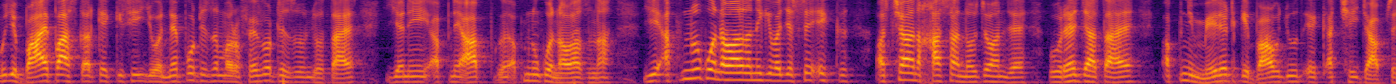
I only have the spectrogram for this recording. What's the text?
मुझे बाईपास करके किसी जो नेपोटिज्म और फेवरेटिज्म जो होता है यानी अपने आप अपनों को नवाजना ये अपनों को नवाजने की वजह से एक अच्छा खासा नौजवान जो है वो रह जाता है अपनी मेरिट के बावजूद एक अच्छी जॉब से।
